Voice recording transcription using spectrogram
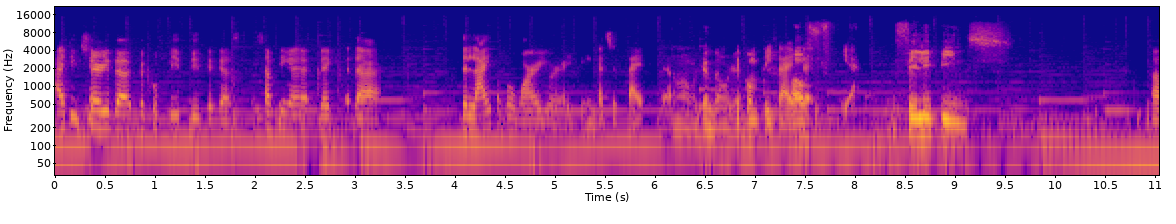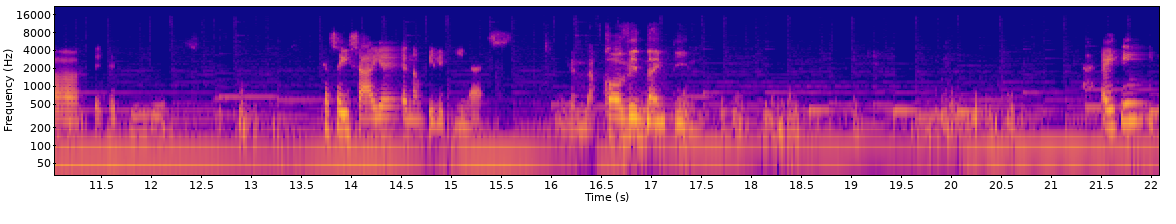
I can share you the, the complete details. Something uh, like the the life of a warrior. I think that's the title. Oh, maganda, The maganda. complete title. Of- yeah. Philippines. Uh, kasaysayan ng Pilipinas. Maganda. COVID-19. I think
